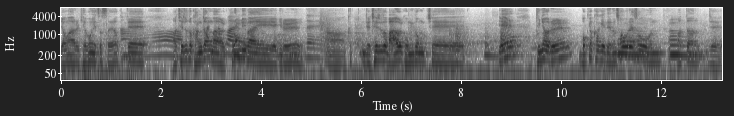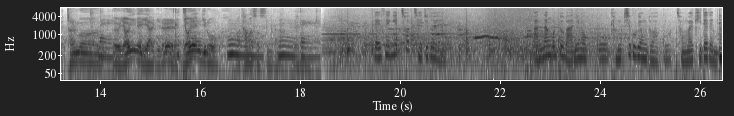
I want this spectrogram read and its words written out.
영화를 개봉했었어요. 그때 아, 어, 제주도 강정마을 강정마을. 구름비바위 얘기를 네. 어, 그, 이제 제주도 마을 공동체 의 분열을 목격하게 되는 서울에서 온 음. 어떤 이제 젊은 네. 그 여인의 이야기를 그쵸. 여행기로 어, 음. 담았었습니다. 음, 네. 네. 내 생애 첫 제주도 여행. 만난 것도 많이 먹고 경치 구경도 하고 정말 기대된다.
